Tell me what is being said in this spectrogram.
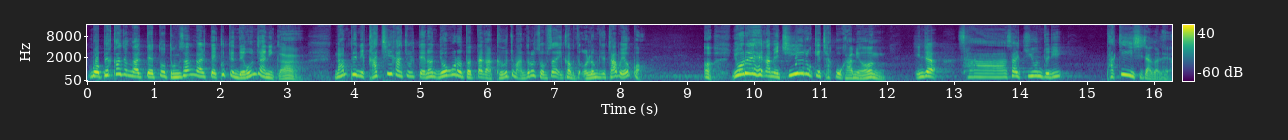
뭐 백화점 갈 때 또 등산 갈 때 그때 내 혼자니까 남편이 같이 가줄 때는 요거로 듣다가 그것 좀 안 들을 수 없어. 이렇게 하면 얼른 잡아였고. 어, 요래 해가면 지혜롭게 잡고 가면 이제 살살 기운들이 바뀌기 시작을 해요.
